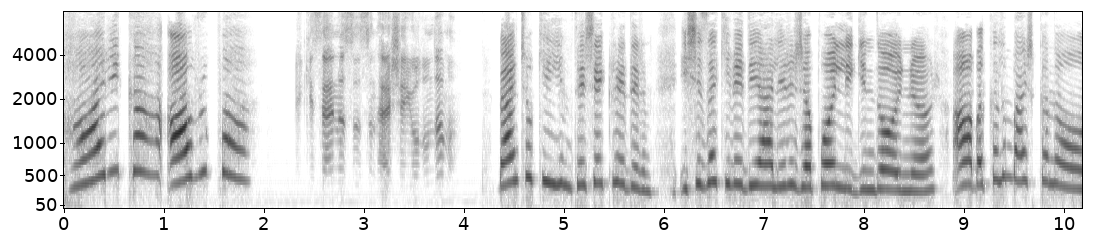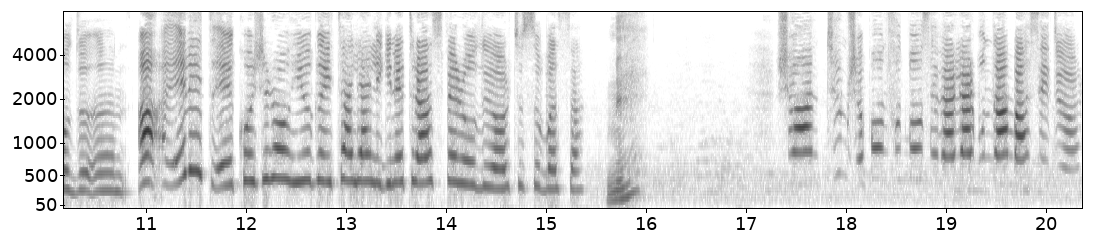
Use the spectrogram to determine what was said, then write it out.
Harika, Avrupa. Peki sen nasılsın? Her şey yolunda mı? Ben çok iyiyim, teşekkür ederim. Ishizaki ve diğerleri Japon liginde oynuyor. Aa bakalım başka ne oldu? Ee, Aa evet, e, Kojiro Hyuga İtalyan ligine transfer oluyor Tsubasa. Ne? Şu an tüm Japon futbol severler bundan bahsediyor.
